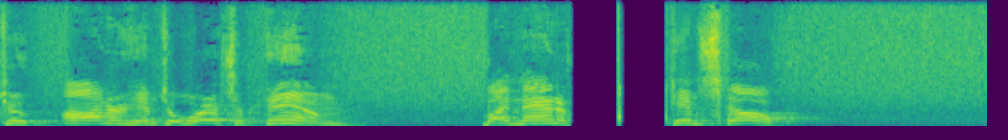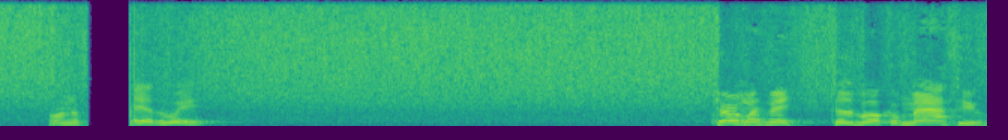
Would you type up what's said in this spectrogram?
to honor him, to worship him by manifesting himself on the day of the week. Turn with me to the book of Matthew.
